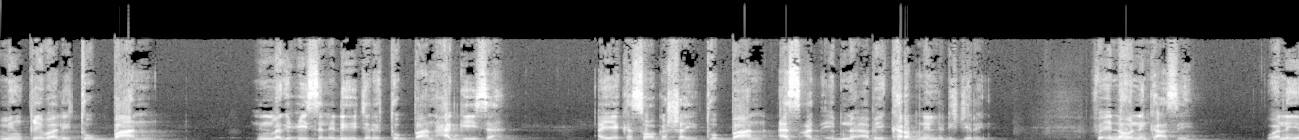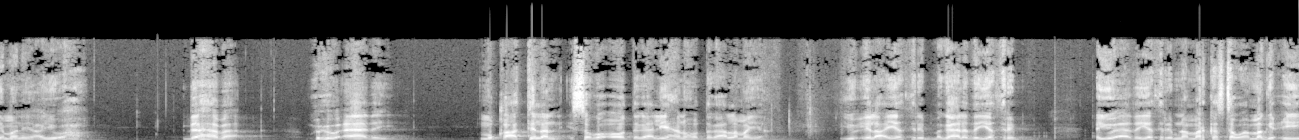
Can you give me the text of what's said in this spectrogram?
min qibali tubbaan nin magaciisa la dhihi jiray tubbaan xaggiisa ayay ka soo gashay tubbaan ascad ibnu abi karab nin la dhihi jiray. Fa innahu ninkaasi waa nin yamani ayuu ahaa. Dahaba wuxuu aaday muqaatilan isaga oo dagaalyahanahoo dagaalamaya yu ilaa yathrib magaalada yathrib ayuu aaday yathribna mar kasta waa magacii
